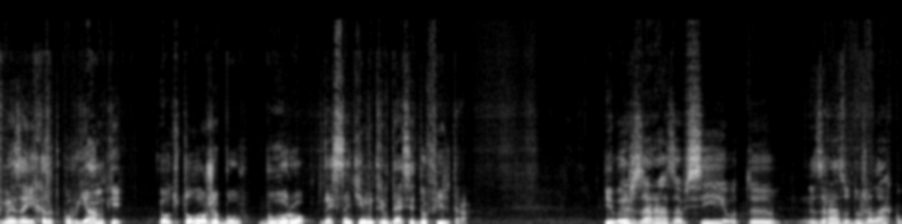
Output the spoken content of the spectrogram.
Ми заїхали тако в ямки, і от того вже був бугорок, десь сантиметрів 10 до фільтра. І ви ж зараза всі, от е, зразу дуже легко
